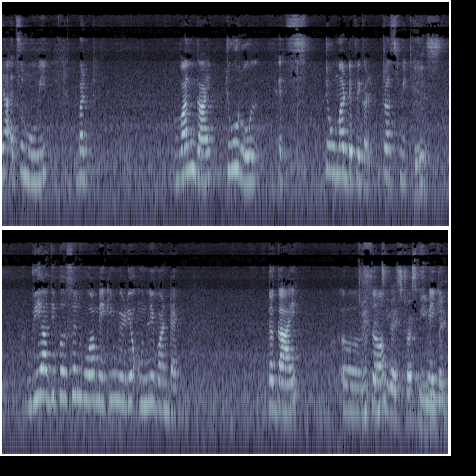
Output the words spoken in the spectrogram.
yeah it's a movie but one guy two role it's too much difficult trust me it is we are the person who are making video only one time the guy uh, And, so and see guys, trust me, when,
